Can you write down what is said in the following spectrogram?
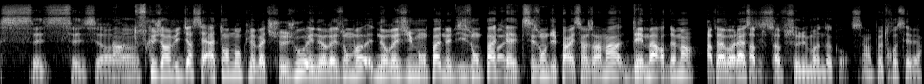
c'est sincèrement. Non, tout ce que j'ai envie de dire, c'est attendons que le match se joue et ne, résumons, ne résumons pas, ne disons pas que la saison du Paris Saint-Germain démarre demain. Ça, voilà, absolument d'accord. c'est un peu trop sévère.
